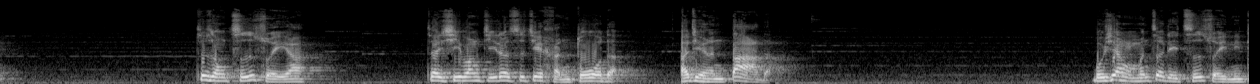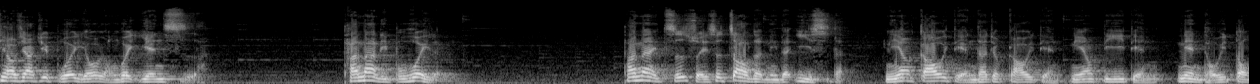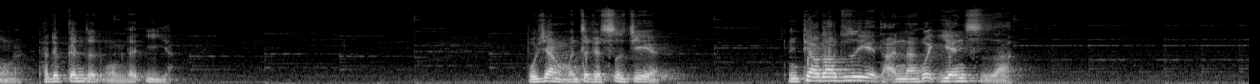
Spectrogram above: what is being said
这种池水啊，在西方极乐世界很多的，而且很大的，不像我们这里池水，你跳下去不会游泳，会淹死啊。他那里不会的，他那池水是照着你的意思的，你要高一点，它就高一点；你要低一点，念头一动了，它就跟着我们的意啊。不像我们这个世界。你跳到日月潭呢，会淹死啊！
